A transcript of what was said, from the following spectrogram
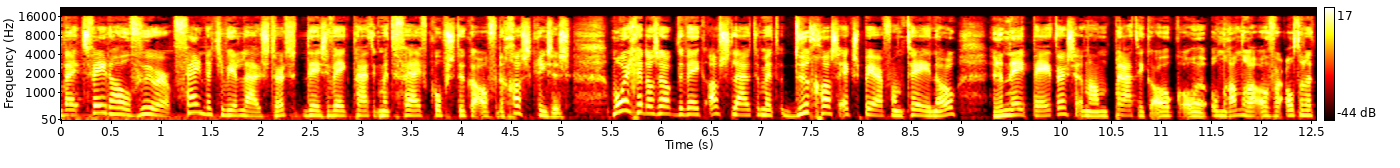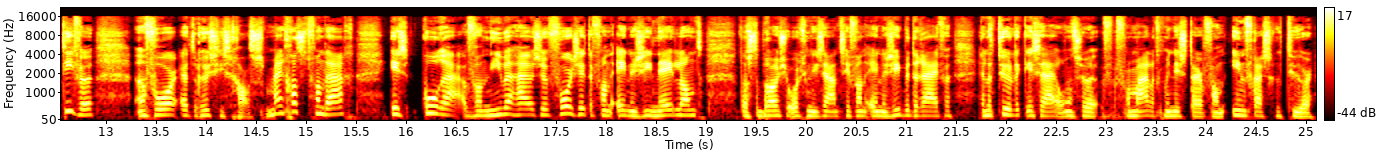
bij Tweede Half Uur. Fijn dat je weer luistert. Deze week praat ik met vijf kopstukken over de gascrisis. Morgen dan zal ik de week afsluiten met de gasexpert van TNO, René Peters. En dan praat ik ook eh, onder andere over alternatieven eh, voor het Russisch gas. Mijn gast vandaag is Cora van Nieuwenhuizen, voorzitter van Energie Nederland. Dat is de brancheorganisatie van energiebedrijven. En natuurlijk is hij onze voormalig minister van Infrastructuur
